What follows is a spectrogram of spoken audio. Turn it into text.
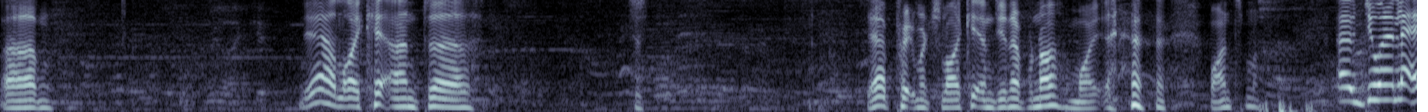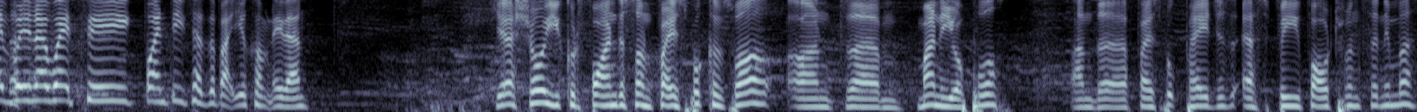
um, yeah, I like it, and uh, just yeah, pretty much like it. And you never know, I might find someone. Um, do you want to let everybody know where to find details about your company then? Yeah, sure. You could find us on Facebook as well, and um, Manny Uppal, and the Facebook page is SV and Cinema.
